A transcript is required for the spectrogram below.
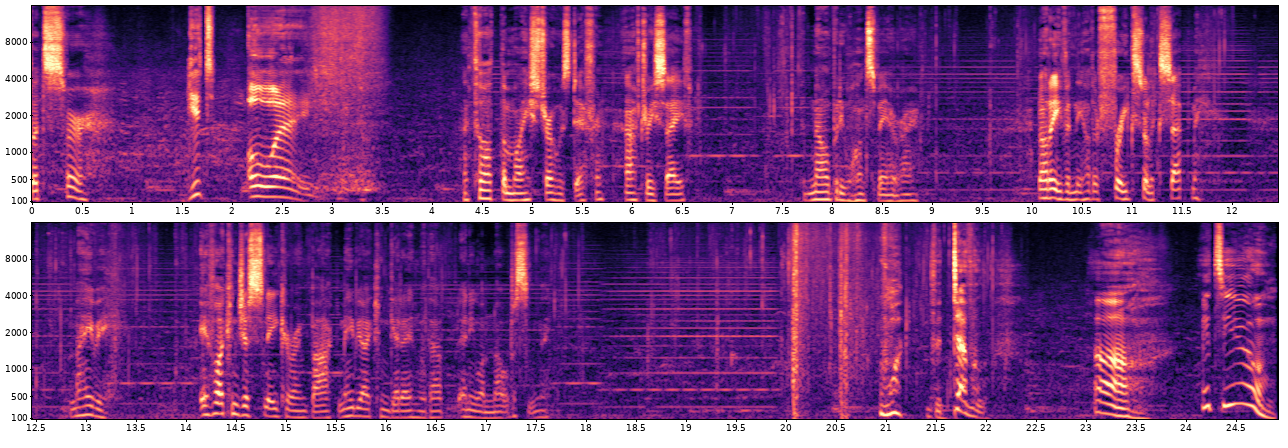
But, sir, Get away. I thought the maestro was different after he saved. But nobody wants me around. Not even the other freaks will accept me. Maybe. If I can just sneak around back, maybe I can get in without anyone noticing me. What the devil? Oh, it's you,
